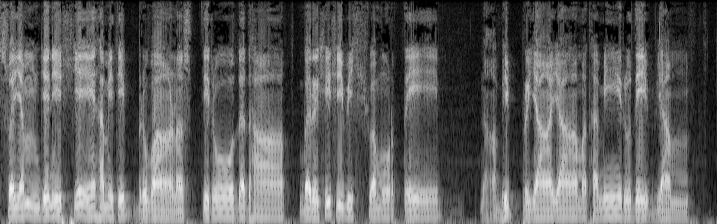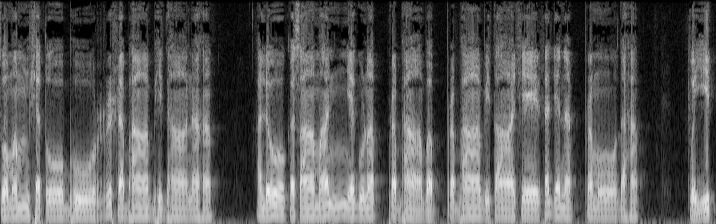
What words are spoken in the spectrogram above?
स्वयम् जनिष्येऽहमिति ब्रुवाणस्तिरो दधा बर्हिषि विश्वमूर्ते। नाभिप्रियायामथ मेरुदेव्याम् त्वमंशतो भूर्षभाभिधानः। अलोकसामान्यगुणप्रभावप्रभाविताशेषजनप्रमोदः। त्वयि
